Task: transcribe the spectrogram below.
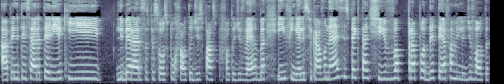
a penitenciária teria que liberar essas pessoas por falta de espaço, por falta de verba, e enfim, eles ficavam nessa expectativa para poder ter a família de volta.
